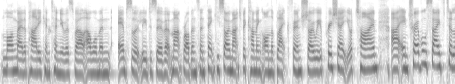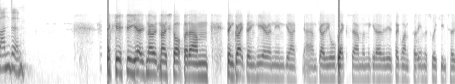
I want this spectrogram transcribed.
Long may the party continue as well. Our women absolutely deserve it. Mark Robinson, thank you so much for coming on the Black Fern Show. We appreciate your time uh, and travel safe to London. Thanks, Kirsty. Yeah, there's no no stop, but um, it's been great being here, and then you know, um, go the All Blacks um, when we get over there. Big one for them this weekend too.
